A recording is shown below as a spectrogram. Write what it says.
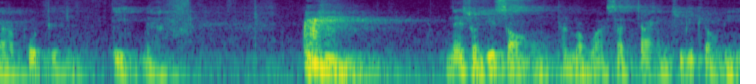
ดาพูดถึงอีกนะในส่วนที่สองท่านบอกว่าสัจจะแห่งชีวิตเหล่านี้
